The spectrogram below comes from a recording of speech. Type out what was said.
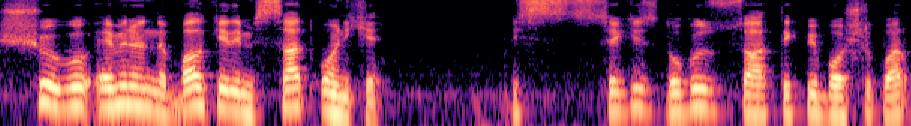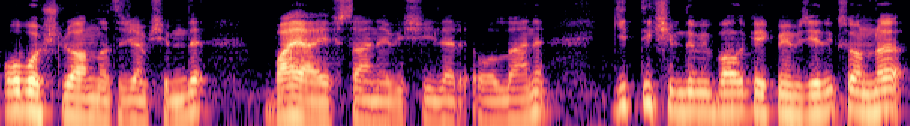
şu bu Eminönü'nde balık yediğimiz saat 12. Bir 8-9 saatlik bir boşluk var. O boşluğu anlatacağım şimdi. Baya efsane bir şeyler oldu hani. Gittik şimdi bir balık ekmeğimizi yedik. Sonra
